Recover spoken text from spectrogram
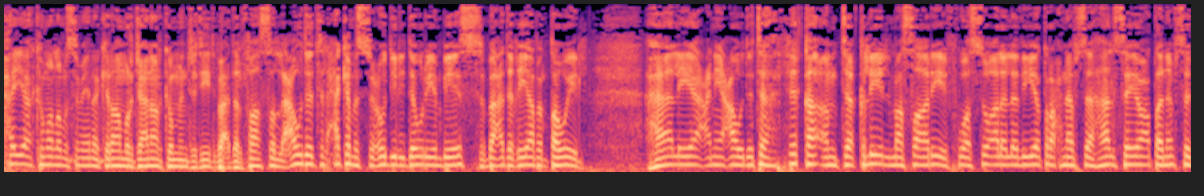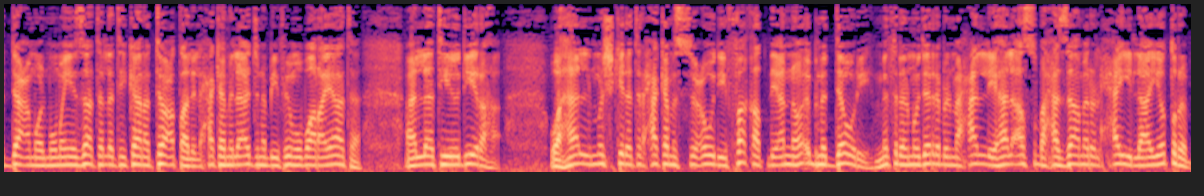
حياكم الله مستمعينا الكرام رجعنا لكم من جديد بعد الفاصل. عودة الحكم السعودي لدوري MBS بعد غياب طويل. هل يعني عودته ثقة أم تقليل مصاريف؟ والسؤال الذي يطرح نفسه هل سيعطى نفس الدعم والمميزات التي كانت تعطى للحكم الأجنبي في مبارياته التي يديرها؟ وهل مشكلة الحكم السعودي فقط لأنه ابن الدوري مثل المدرب المحلي هل أصبح زامر الحي لا يطرب؟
